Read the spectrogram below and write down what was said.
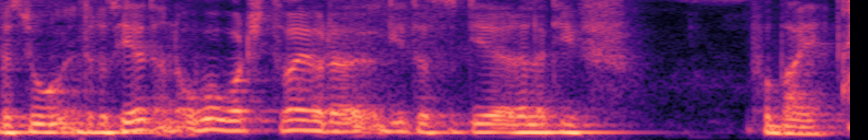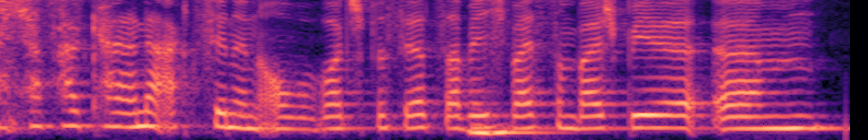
Bist du interessiert an Overwatch 2 oder geht das dir relativ vorbei. Ich habe halt keine Aktien in Overwatch bis jetzt, aber mhm. ich weiß zum Beispiel ähm,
